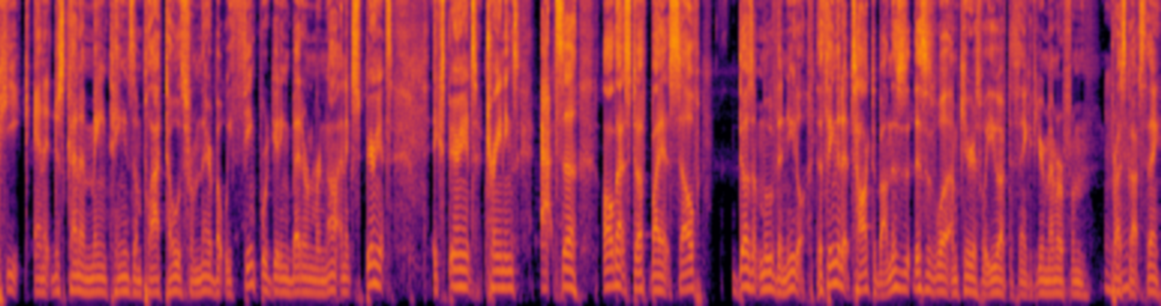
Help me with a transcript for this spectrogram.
peak and it just kind of maintains and plateaus from there but we think we're getting better and we're not and experience experience trainings atsa all that stuff by itself doesn't move the needle the thing that it talked about and this is this is what i'm curious what you have to think if you remember from mm-hmm. prescott's thing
